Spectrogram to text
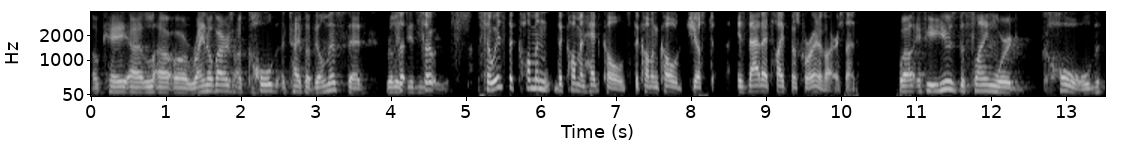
okay, uh, or rhinovirus, a cold type of illness that really so, didn't. So, so is the common the common head cold, the common cold, just is that a type of coronavirus then? Well, if you use the slang word cold,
